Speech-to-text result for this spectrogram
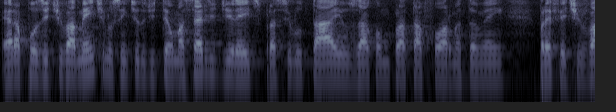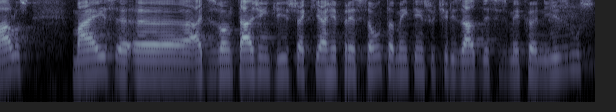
era positivamente no sentido de ter uma série de direitos para se lutar e usar como plataforma também para efetivá-los, mas uh, a desvantagem disso é que a repressão também tem se utilizado desses mecanismos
